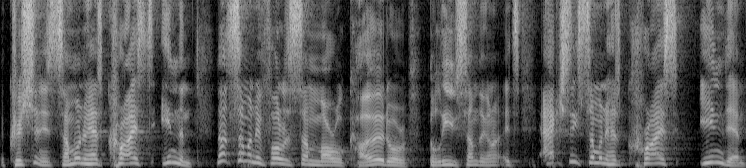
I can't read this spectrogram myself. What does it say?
A Christian is someone who has Christ in them, not someone who follows some moral code or believes something. It's actually someone who has Christ in them,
